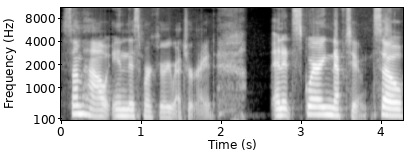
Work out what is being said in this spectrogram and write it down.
somehow in this Mercury retrograde. And it's squaring Neptune. So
